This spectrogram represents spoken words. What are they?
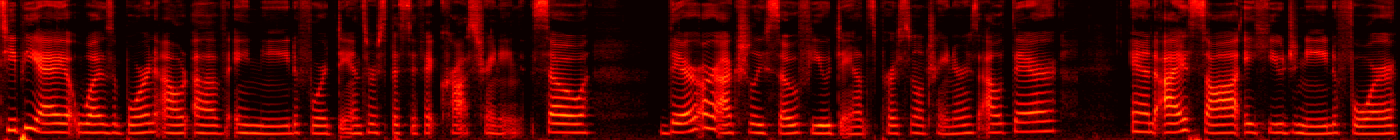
TPA was born out of a need for dancer specific cross training. So, there are actually so few dance personal trainers out there, and I saw a huge need for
